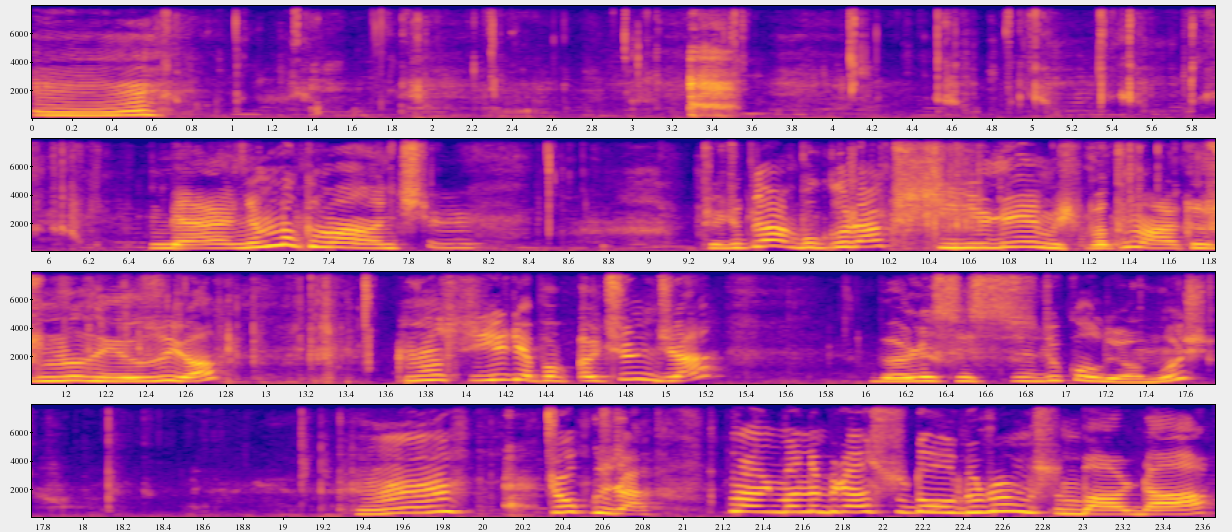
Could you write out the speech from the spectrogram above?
Hmm. Beğendin mi Kıvanç? Çocuklar bu grak sihirliymiş. Bakın arkasında da yazıyor. Bunu sihir yapıp açınca böyle sessizlik oluyormuş. Hmm, çok güzel. Ben bana biraz su doldurur musun bardağa?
